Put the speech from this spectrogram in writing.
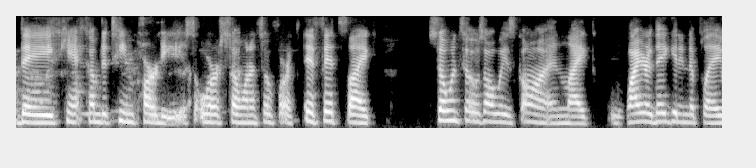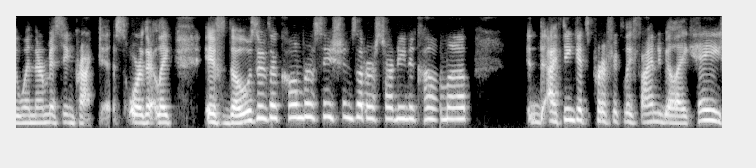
they can't come to team parties, or so on and so forth. If it's like, so and so is always gone like why are they getting to play when they're missing practice or they're like if those are the conversations that are starting to come up i think it's perfectly fine to be like hey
